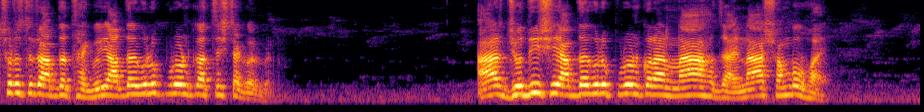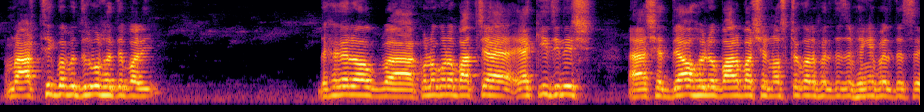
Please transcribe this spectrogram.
ছোট ছোট আবদার থাকবে। ওই আবদারগুলো পূরণ করার চেষ্টা করবেন। আর যদি সেই আবদারগুলো পূরণ করা না যায়, না সম্ভব হয়, আমরা আর্থিকভাবে দুর্বল হতে পারি। দেখা গেল কোনো কোনো বাচ্চা একই জিনিস সে দেওয়া হইল, বারবার সে নষ্ট করে ফেলতেছে, ভেঙে ফেলতেছে।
